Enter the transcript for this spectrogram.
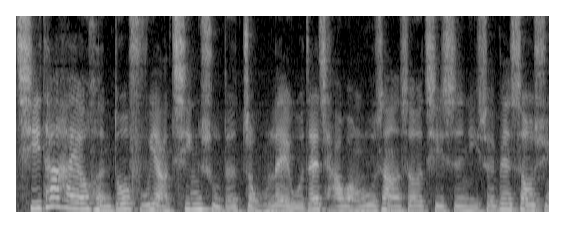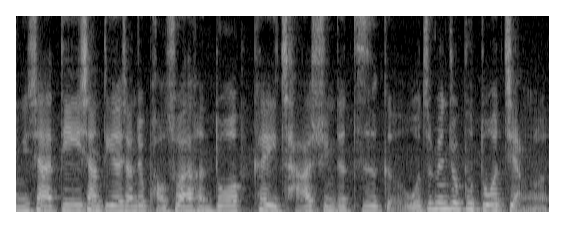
其他还有很多抚养亲属的种类，我在查网络上的时候，其实你随便搜寻一下，第一项、第二项就跑出来很多可以查询的资格，我这边就不多讲了。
